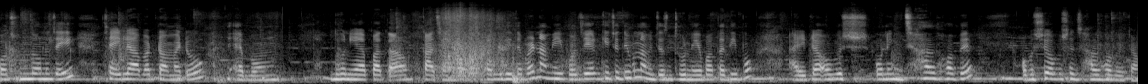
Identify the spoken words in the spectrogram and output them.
পছন্দ অনুযায়ী চাইলে আবার টমেটো এবং ধনিয়া পাতা, কাঁচা মরিচ সবই দিতে পারেন। আমি এই পর্যায়ে আর কিছু দেবো না, আমি জাস্ট ধনিয়া পাতা দিব। আর এটা অবশ্য অনেক ঝাল হবে। অবশ্যই অবশ্যই ঝাল হবে এটা।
